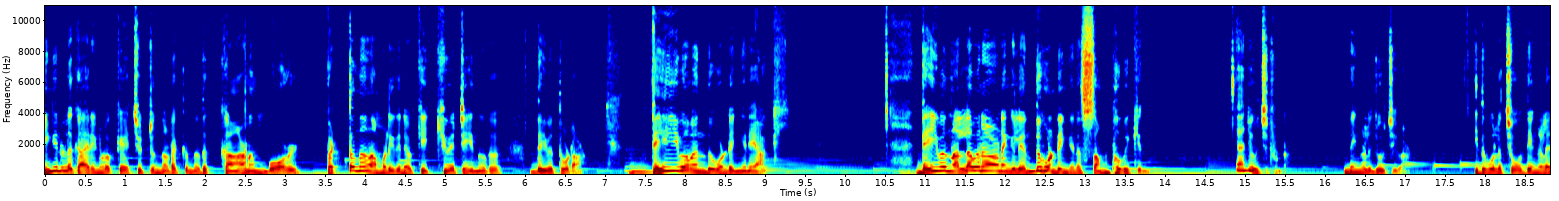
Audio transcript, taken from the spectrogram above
ഇങ്ങനെയുള്ള കാര്യങ്ങളൊക്കെ ചുറ്റും നടക്കുന്നത് കാണുമ്പോൾ പെട്ടെന്ന് നമ്മൾ ഇതിനെയൊക്കെ ഇക്വേറ്റ് ചെയ്യുന്നത് ദൈവത്തോടാണ്. ദൈവം എന്തുകൊണ്ട് ഇങ്ങനെയാക്കി ദൈവം നല്ലവനാണെങ്കിൽ എന്തുകൊണ്ട് ഇങ്ങനെ സംഭവിക്കുന്നു? ഞാൻ ചോദിച്ചിട്ടുണ്ട്. നിങ്ങൾ ചോദിച്ചു കാണും. ഇതുപോലെ ചോദ്യങ്ങളെ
